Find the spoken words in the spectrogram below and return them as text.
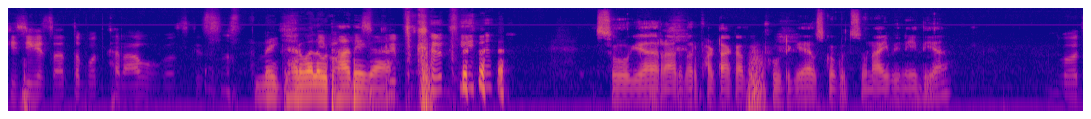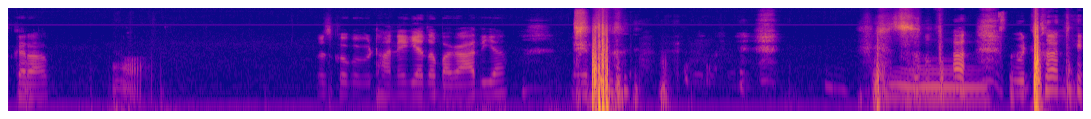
किसी के साथ तो बहुत खराब होगा उसके साथ। नहीं घर वाला उठा देगा। कर दिया सो गया रात भर फटाका भी फूट गया उसको कुछ सुनाई भी नहीं दिया। बहुत खराब। हाँ, उसको कोई उठाने गया तो भगा दिया। सुबह उठा दि,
